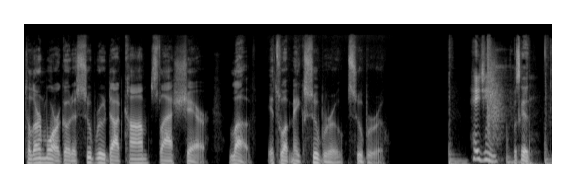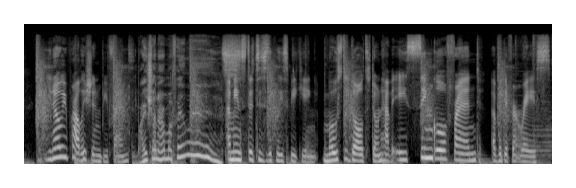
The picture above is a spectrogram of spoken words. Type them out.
To learn more, go to subaru.com/share. Love, it's what makes Subaru Subaru. Hey, Gene, What's good? you know we probably shouldn't be friends. Why are you trying to hurt my feelings? I mean, statistically speaking, most adults don't have a single friend of a different race.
